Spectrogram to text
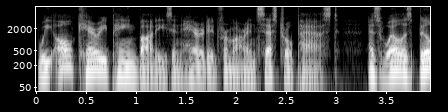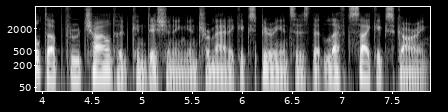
We all carry pain bodies inherited from our ancestral past, as well as built up through childhood conditioning and traumatic experiences that left psychic scarring.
